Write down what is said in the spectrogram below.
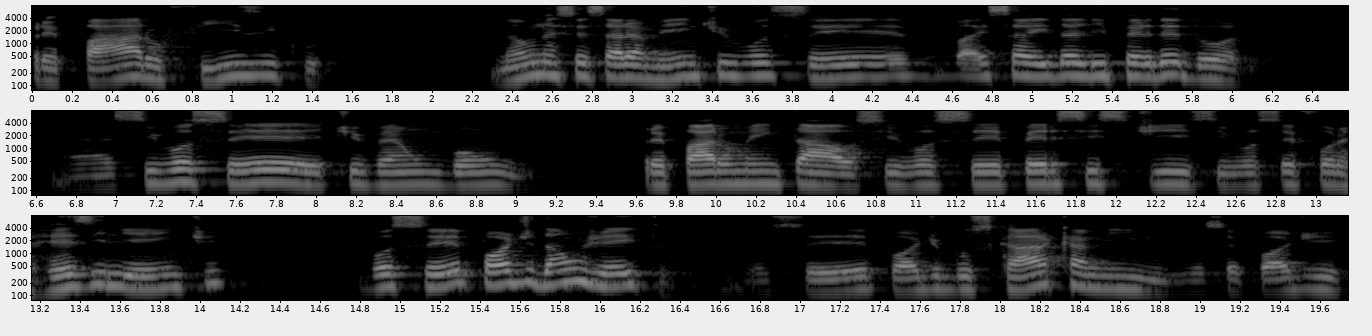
preparo físico, não necessariamente você vai sair dali perdedor. Né? Se você tiver um bom preparo mental, se você persistir, se você for resiliente, você pode dar um jeito, você pode buscar caminhos, você pode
